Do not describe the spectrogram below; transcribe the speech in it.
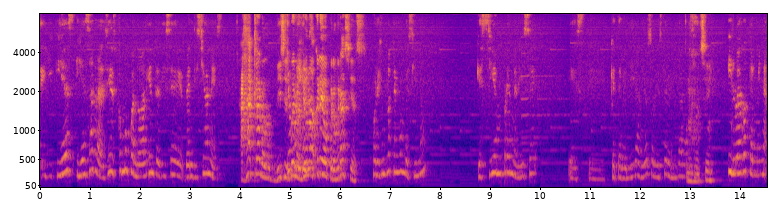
y, y es, y es agradecido. Es como cuando alguien te dice bendiciones. Ajá, claro, dices, Yo, bueno, por yo no ejemplo- creo, pero gracias. Por ejemplo, tengo un vecino que siempre me dice este, que te bendiga Dios o Dios te bendiga. así. Ujú, Sí. Y luego termina,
